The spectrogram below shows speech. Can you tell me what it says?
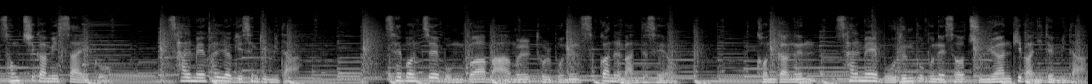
성취감이 쌓이고 삶의 활력이 생깁니다. 세 번째 몸과 마음을 돌보는 습관을 만드세요. 건강은 삶의 모든 부분에서 중요한 기반이 됩니다.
